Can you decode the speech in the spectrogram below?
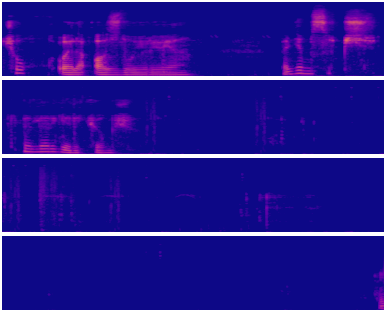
Çok öyle az doyuruyor ya. Bence mısır pişirmeleri gerekiyormuş. Hı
